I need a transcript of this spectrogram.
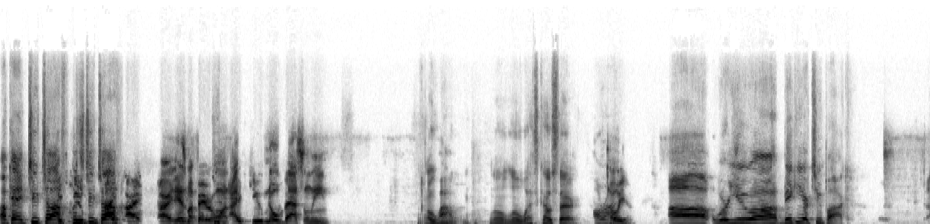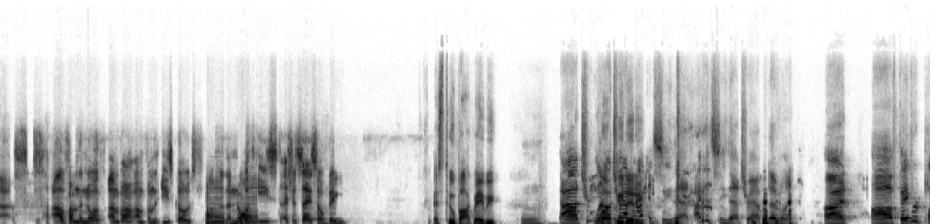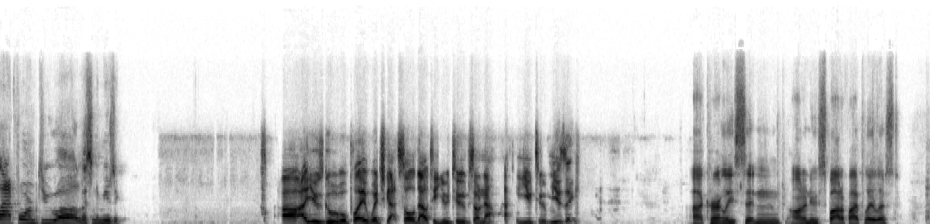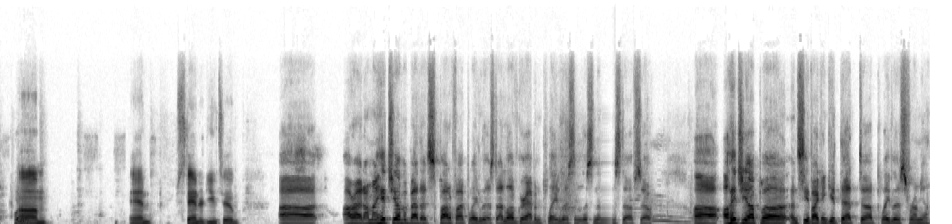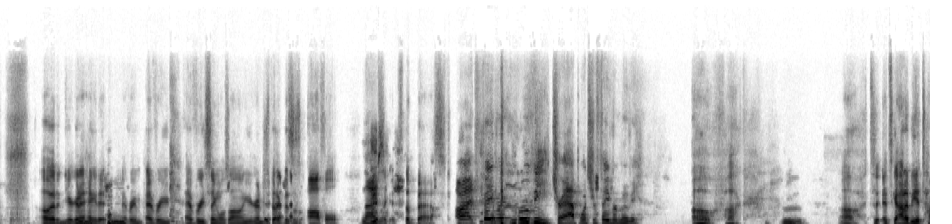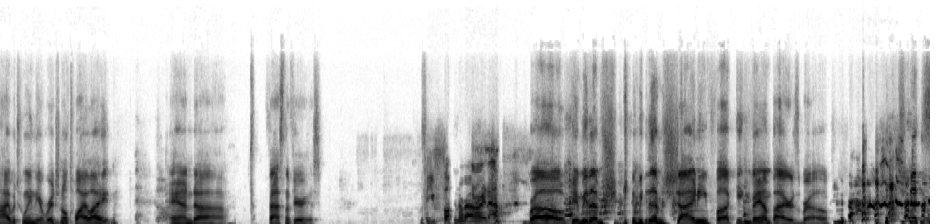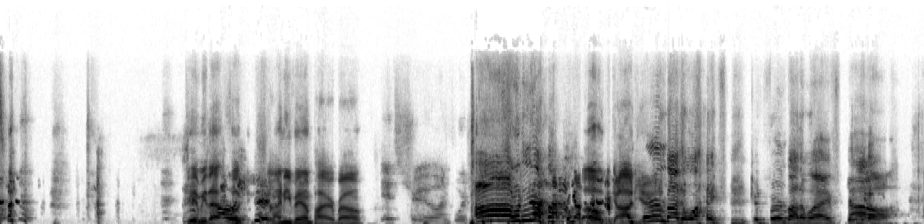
Okay, too tough. Ice It's too tough. Ice- all right, all right. Here's my favorite one: Ice Cube, no Vaseline. Oh, Wow. little little West Coast there. All right. Oh yeah. Uh, were you uh Biggie or Tupac? Uh, I'm from the north. I'm from I'm from the East Coast, uh, the Northeast, I should say. So Biggie. It's Tupac, baby. Mm. Uh, tr- you know, Trap, I could see that. I could see that trap definitely. All right. Uh, favorite platform to uh, listen to music? Uh, I use Google Play, which got sold out to YouTube. So now YouTube Music. Uh, currently sitting on a new Spotify playlist. Um, and standard YouTube. Uh, all right, I'm gonna hit you up about that Spotify playlist. I love grabbing playlists and listening to stuff. So, uh, I'll hit you up uh, and see if I can get that uh, playlist from you. Oh, you're gonna hate it. Every every every single song, you're gonna just be like, "This is awful." Nice. Like it's the best. All right, favorite movie trap. What's your favorite movie? Oh fuck. Hmm. Oh, it's, it's got to be a tie between the original Twilight and uh, Fast and the Furious. Are you fucking around right now? Bro, give me them, sh- give me them shiny fucking vampires, bro. give me that Oh, fucking shit. shiny vampire, bro. It's true, unfortunately. Oh no! Oh God, yeah. Confirmed by the wife. Confirmed by the wife. Oh,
